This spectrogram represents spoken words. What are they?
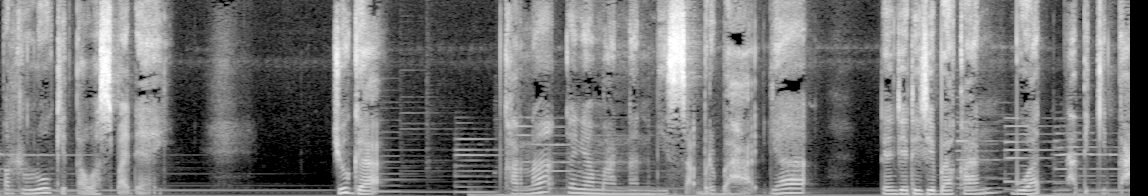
perlu kita waspadai juga karena kenyamanan bisa berbahaya dan jadi jebakan buat hati kita.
